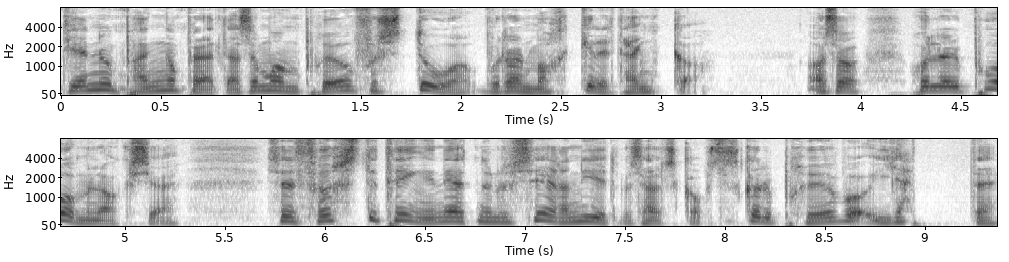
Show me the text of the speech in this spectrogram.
tjene noen penger på dette, så må man prøve å forstå hvordan markedet tenker. Altså, holder du på med en aksje, så den første tingen er at når du ser en nyhet på selskap, så skal du prøve å gjette.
